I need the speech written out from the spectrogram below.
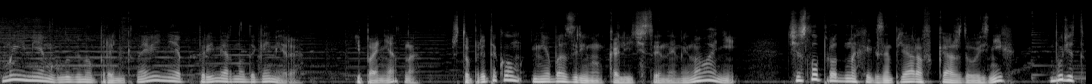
мы имеем глубину проникновения примерно до Гомера. И понятно, что при таком необозримом количестве наименований число проданных экземпляров каждого из них будет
